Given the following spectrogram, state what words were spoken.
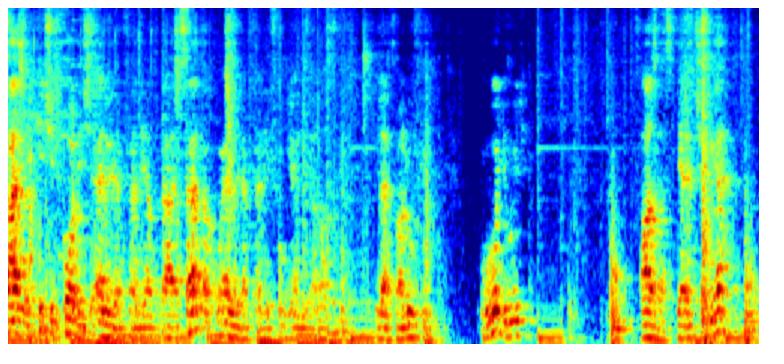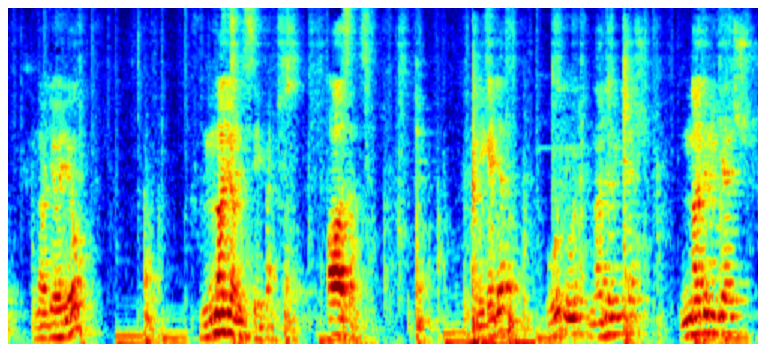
száz egy kicsit fordíts előrefelé a tálcát, akkor előrefelé fog jönni a laszti, illetve a lufi. Úgy, úgy. Azaz, gyere csenge. Nagyon jó. Nagyon szépen. Azaz. Még egyet. Úgy, úgy. Nagyon ügyes. Nagyon ügyes.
